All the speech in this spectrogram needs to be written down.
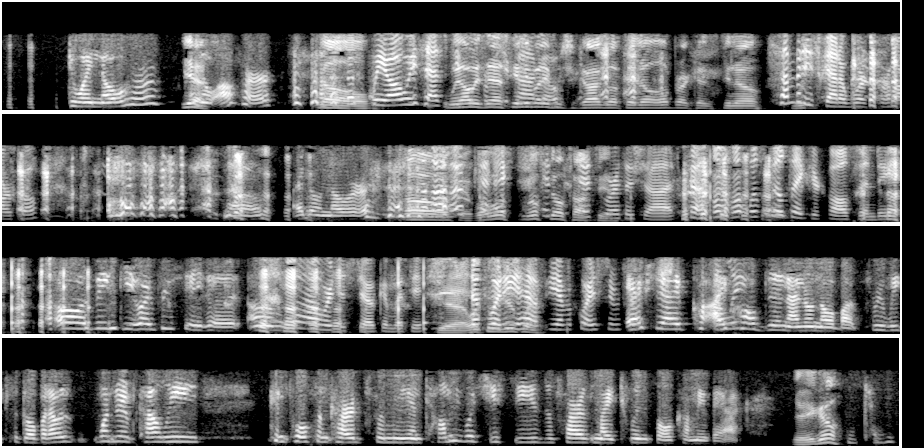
Do I know her? Yes. I know of her. No. we always ask. We always from ask Chicago. anybody from Chicago if they know Oprah because you know. Somebody's got to work for Harpo. no, I don't know her. Oh, okay. Well, we'll, we'll still it's, talk it's to you. It's worth a shot. we'll still take your call, Cindy. oh, thank you. I appreciate it. Um, oh, we're just joking with you. Yeah. What, can we do you have? Do you have a question for Actually, I ca- I called in. I don't know about three weeks ago, but I was wondering if Colleen can pull some cards for me and tell me what she sees as far as my twin soul coming back. There you go. Okay.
